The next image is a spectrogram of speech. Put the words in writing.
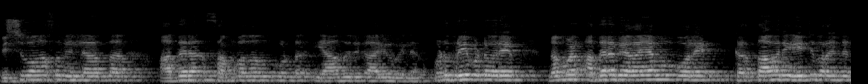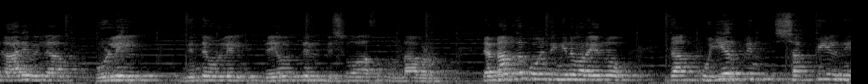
വിശ്വാസമില്ലാത്ത അതര സമ്മതം കൊണ്ട് യാതൊരു കാര്യവുമില്ല. അതുകൊണ്ട് പ്രിയപ്പെട്ടവരെ നമ്മൾ അതര വ്യായാമം പോലെ കർത്താവിനെ ഏറ്റു പറഞ്ഞിട്ട് കാര്യമില്ല. ഉള്ളിൽ നിന്റെ ഉള്ളിൽ ദൈവത്തിൽ വിശ്വാസം ഉണ്ടാവണം. രണ്ടാമത്തെ പോയിന്റ് ഇങ്ങനെ പറയുന്നു ഇതാ ഉയർപ്പിൻ ശക്തിയിൽ നീ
